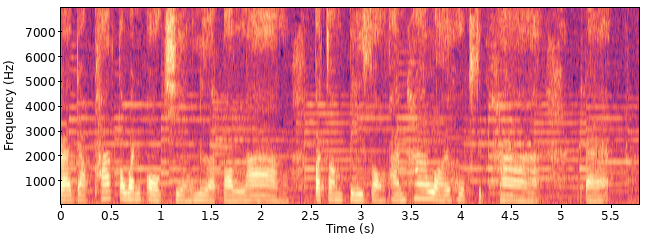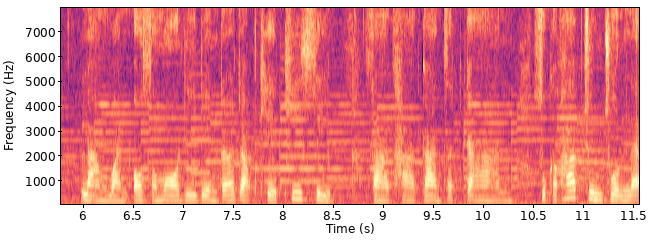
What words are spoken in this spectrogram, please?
ระดับภาคตะวันออกเฉียงเหนือตอนล่าง ประจำปี 2565 และ รางวัลอสมดีเด่นระดับเขตที่ 10 สาขาการจัดการ สุขภาพชุมชนและ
